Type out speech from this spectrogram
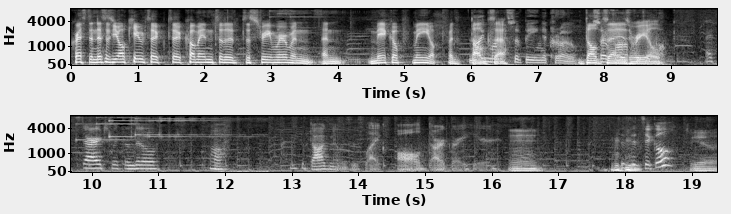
Kristen, this is your cue to, to come into the, the stream room and, and make up me up for Nine Dogza. months of being a crow. Dogza so is real. Let's start with a little. Oh, I think the dog nose is like all dark right here. Mm, Does it tickle? yeah.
